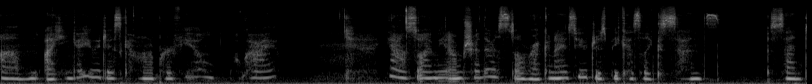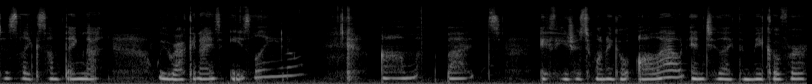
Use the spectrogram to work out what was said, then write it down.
Um, I can get you a discount on a perfume, okay? Yeah, so I mean, I'm sure they'll still recognize you just because, like, scent, scent is like something that we recognize easily, you know? Um, but if you just want to go all out into like the makeover,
